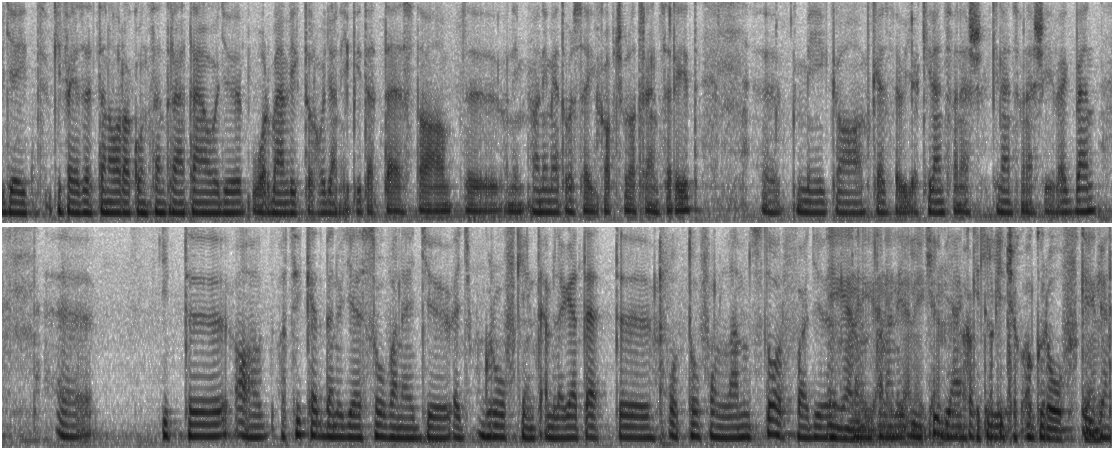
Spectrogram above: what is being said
Ugye itt kifejezetten arra koncentráltál, hogy Orbán Viktor hogyan építette ezt a, a németországi kapcsolatrendszerét, még a kezdve ugye a 90-es, 90-es években. Itt a, a cikketben ugye szó van egy, egy grófként emlegetett Otto von Lambsdorff, vagy igen, talán, igen, talán igen, így igen. hívják, aki, aki csak a grófként, igen.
